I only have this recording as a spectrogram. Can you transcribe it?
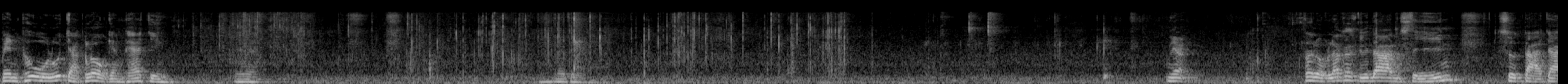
เป็นผู้รู้จักโลกอย่างแท้จริงไม่เป็น เนี่ยสรุปแล้วก็คือด้านศีล สุตตาจา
